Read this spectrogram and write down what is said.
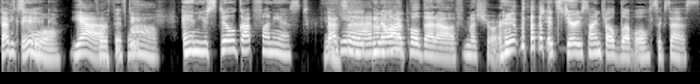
That's big. school. Yeah. 450. Wow. And you still got funniest. That's yeah, a, I don't know, know how I pulled that off. I'm not sure. It's Jerry Seinfeld level success.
